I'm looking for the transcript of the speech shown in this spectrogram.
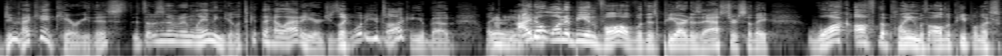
dude, I can't carry this. It doesn't have any landing gear. Let's get the hell out of here. And she's like, mm. "What are you talking about?" Like, mm-hmm. I don't want to be involved with this PR disaster. So they walk off the plane with all the people in the,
